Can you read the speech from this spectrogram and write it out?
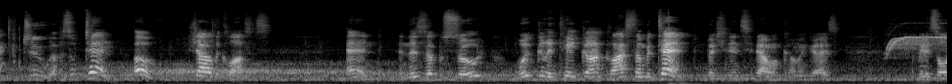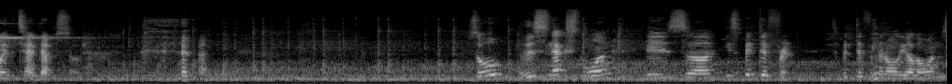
Back to episode 10 of Shadow of the Colossus. And in this episode, we're gonna take on class number 10. Bet you didn't see that one coming, guys. I mean, it's only the 10th episode. so, this next one is, uh, he's a bit different. It's a bit different than all the other ones.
